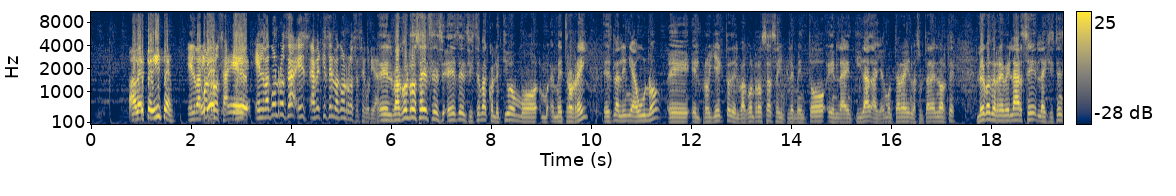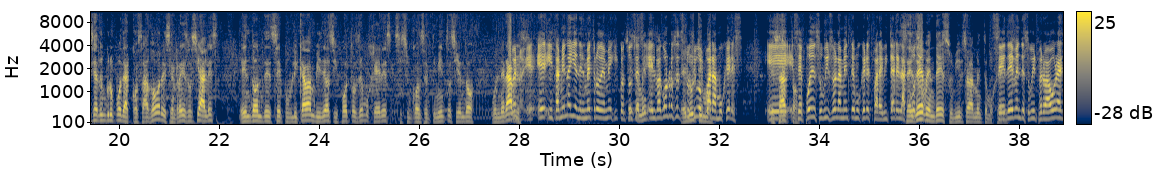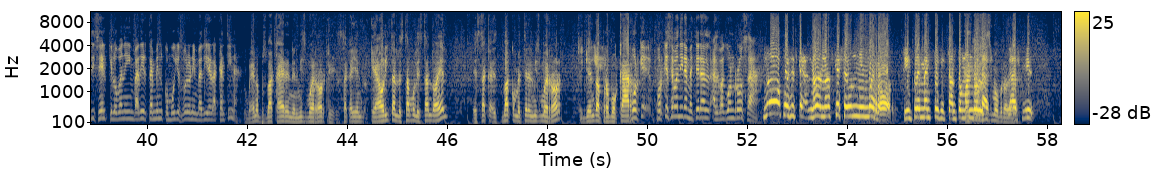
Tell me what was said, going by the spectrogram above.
A ver qué dicen. El vagón Eh, rosa. eh, el, el vagón rosa es. A ver, ¿qué es el vagón rosa, seguridad? El vagón rosa es, es- es del sistema colectivo Mo- Metro Rey, es la línea 1. eh, el proyecto del vagón rosa se implementó en la entidad allá en Monterrey, en la Sultana del Norte, luego de revelarse la existencia de un grupo de acosadores en redes sociales en donde se publicaban videos y fotos de mujeres sin su consentimiento siendo vulnerables. bueno, eh, eh, y también hay en el metro de México. Entonces, el vagón rosa es El exclusivo último. para mujeres. eh, se pueden subir solamente mujeres para evitar el acoso. Se deben de subir solamente Se mujeres. deben de subir, pero ahora dice él que lo van a invadir también como ellos fueron a invadir a la cantina. Bueno, pues va a caer en el mismo error que está cayendo, que ahorita lo está molestando a él, está va a cometer el mismo error, yendo a provocar. ¿Por qué, por qué se van a ir a meter al, al vagón rosa? No, pues es que no, no es que sea un mismo error. Simplemente se están tomando Es lo las, mismo, las mi- Es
